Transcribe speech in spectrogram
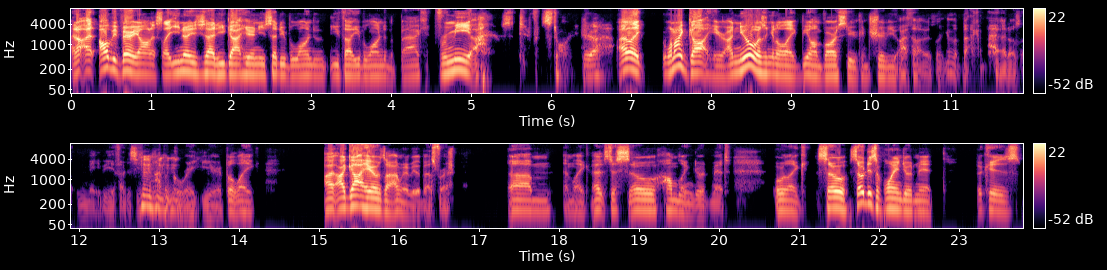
and I, will be very honest. Like, you know, you said he got here and you said you belonged, to, you thought you belonged in the back. For me, it's a different story. Yeah. I like, when I got here, I knew I wasn't going to like be on varsity or contribute. I thought it was like in the back of my head. I was like, maybe if I just even have a great year. But like, I, I got here, I was like, I'm going to be the best freshman. Um, and like, that's just so humbling to admit or like so, so disappointing to admit because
